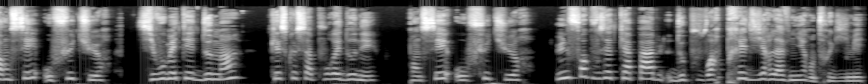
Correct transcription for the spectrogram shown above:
Pensez au futur. Si vous mettez deux mains, qu'est-ce que ça pourrait donner? Pensez au futur. Une fois que vous êtes capable de pouvoir prédire l'avenir, entre guillemets,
